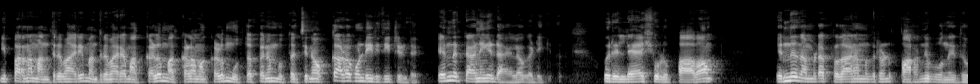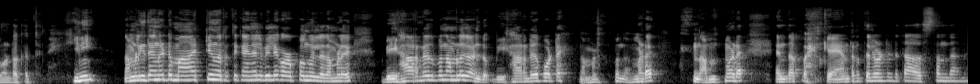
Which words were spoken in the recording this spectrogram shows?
ഈ പറഞ്ഞ മന്ത്രിമാരും മന്ത്രിമാരെ മക്കളും മക്കളെ മക്കളും മുത്തപ്പനും മുത്തച്ഛനും ഒക്കെ അവിടെ കൊണ്ട് ഇരുത്തിയിട്ടുണ്ട്. എന്നിട്ടാണ് ഈ ഡയലോഗ് അടിക്കുന്നത്. ഒരു ലേശ ഉളുപ്പാവാം എന്ന് നമ്മുടെ പ്രധാനമന്ത്രിയോട് പറഞ്ഞു പോകുന്നത് ഇതുകൊണ്ടൊക്കെ തന്നെ. ഇനി നമ്മൾ ഇതങ്ങോട്ട് മാറ്റി നിർത്തി കഴിഞ്ഞാൽ വലിയ കുഴപ്പമൊന്നുമില്ല. നമ്മൾ ബീഹാറിന്റെ ഇപ്പോൾ നമ്മൾ കണ്ടു. ബീഹാറിന്റെ പോട്ടെ. നമ്മൾ നമ്മുടെ നമ്മുടെ എന്താ കേന്ദ്രത്തിലോട്ട് എടുത്ത അവസ്ഥ എന്താണ്?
